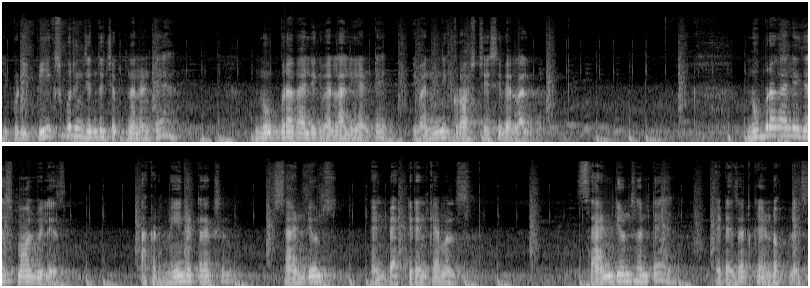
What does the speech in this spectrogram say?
ఇప్పుడు ఈ పీక్స్ గురించి ఎందుకు చెప్తున్నానంటే నూబ్రా వ్యాలీకి వెళ్ళాలి అంటే ఇవన్నీ క్రాస్ చేసి వెళ్ళాలి. Nubra Valley is a small village అక్కడ main attraction sand dunes and bactrian camels sand dunes అంటే a desert kind of place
